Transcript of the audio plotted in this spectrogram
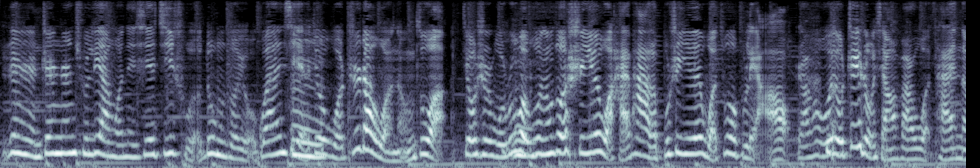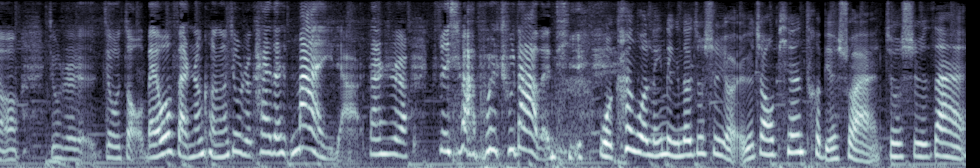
认认真真去练过那些基础的动作有关系。嗯就我知道我能做，就是我如果不能做，是因为我害怕了，不是因为我做不了。然后我有 这种想法，我才能就是就走呗。我反正可能就是开的慢一点儿，但是最起码不会出大问题。我看过零零的，就是有一个照片特别帅，就是在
